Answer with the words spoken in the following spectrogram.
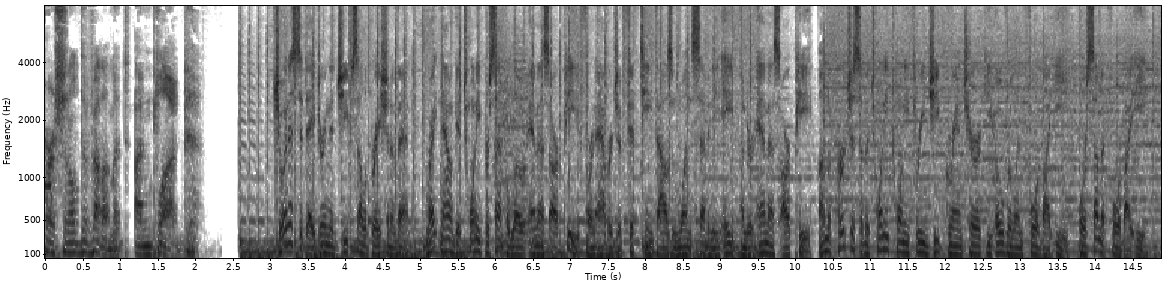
Personal Development Unplugged. Join us today during the Jeep Celebration event. Right now, get 20% below MSRP for an average of 15178 under MSRP on the purchase of a 2023 Jeep Grand Cherokee Overland 4xE or Summit 4xE.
